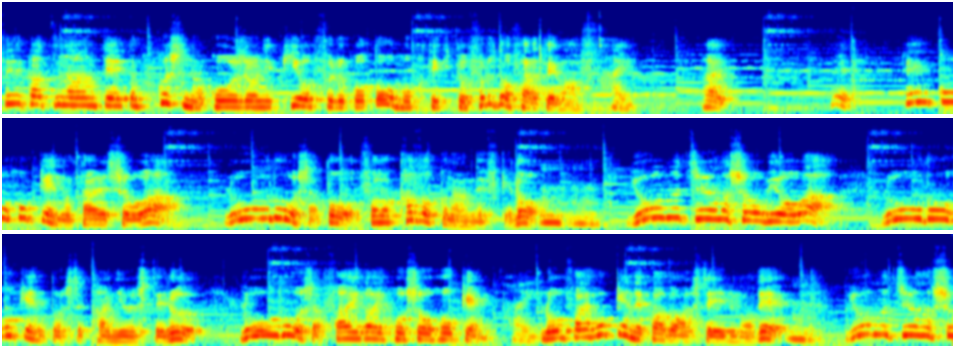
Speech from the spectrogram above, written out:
生活の安定と福祉の向上に寄与することを目的とするとされています。はい。はい、で健康保険の対象は労働者とその家族なんですけど、うんうん。業務中の傷病は労働保険として加入している労働者災害保障保険はい。労災保険でカバーしているのでう、ん。業務中の傷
